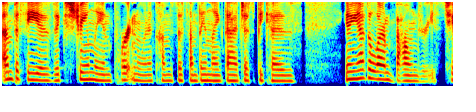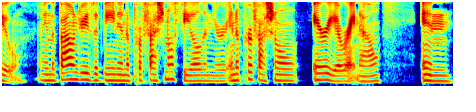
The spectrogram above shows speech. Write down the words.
empathy is extremely important when it comes to something like that, just because, you know, you have to learn boundaries too. I mean, the boundaries of being in a professional field and you're in a professional area right now. And you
